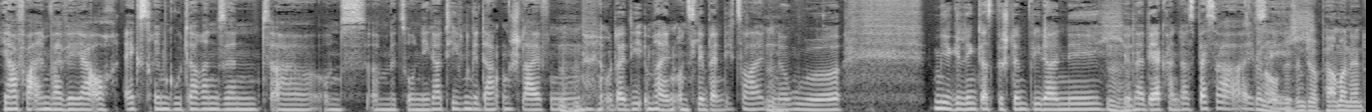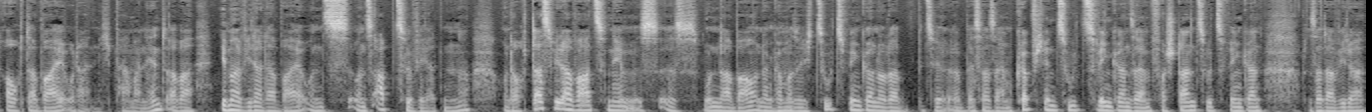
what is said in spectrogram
Ja, vor allem, weil wir ja auch extrem gut darin sind, äh, uns äh, mit so negativen Gedankenschleifen mhm. oder die immer in uns lebendig zu halten. Ne? Mhm. Ne? Mir gelingt das bestimmt wieder nicht mhm. oder der kann das besser als genau, ich. Genau, wir sind ja permanent auch dabei, oder nicht permanent, aber immer wieder dabei, uns, uns abzuwerten. Ne? Und auch das wieder wahrzunehmen, ist, ist wunderbar. Und dann kann man sich zuzwinkern oder besser seinem Köpfchen zuzwinkern, seinem Verstand zuzwinkern, dass er da wieder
